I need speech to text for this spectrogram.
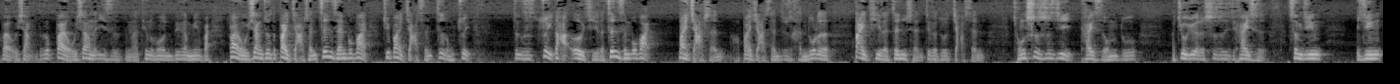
拜偶像，这个拜偶像的意思怎么？听众朋友应该明白，拜偶像就是拜假神，真神不拜，去拜假神，这种罪，这个是罪大恶极的。真神不拜，拜假神啊，拜假神就是很多的代替了真神，这个都是假神。从四世纪开始，我们读旧约的四世纪开始，圣经已经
